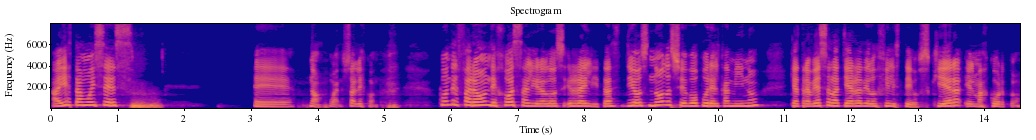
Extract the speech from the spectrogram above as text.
ahí está Moisés. Eh, no, bueno, ya les cuento. Cuando el faraón dejó salir a los israelitas, Dios no los llevó por el camino que atraviesa la tierra de los filisteos, que era el más corto,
